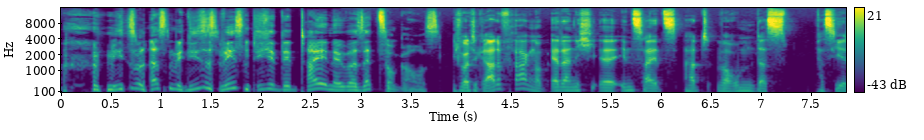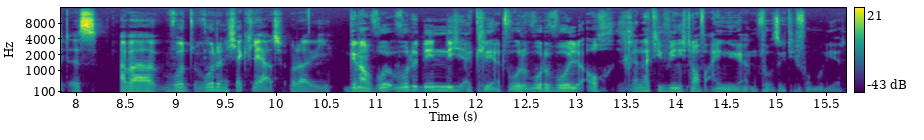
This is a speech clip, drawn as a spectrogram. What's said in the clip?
wieso lassen wir dieses wesentliche Detail in der Übersetzung aus? Ich wollte gerade fragen, ob er da nicht äh, Insights hat, warum das passiert ist. Aber wurde, wurde nicht erklärt, oder wie? Genau, wurde denen nicht erklärt. Wurde, wurde wohl auch relativ wenig darauf eingegangen, vorsichtig formuliert.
